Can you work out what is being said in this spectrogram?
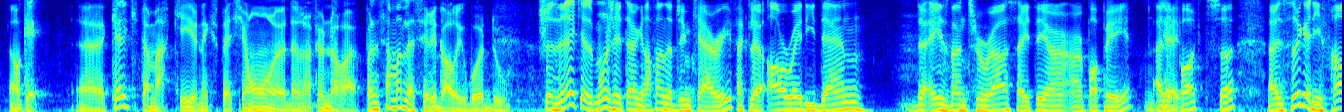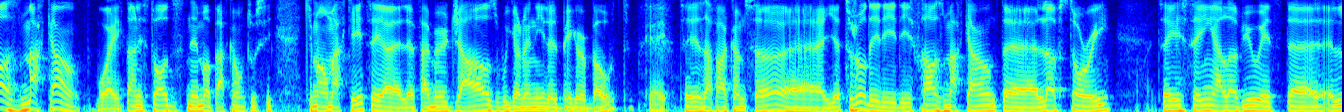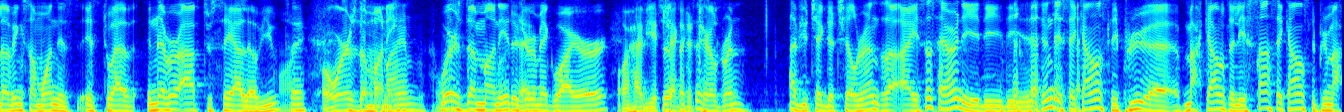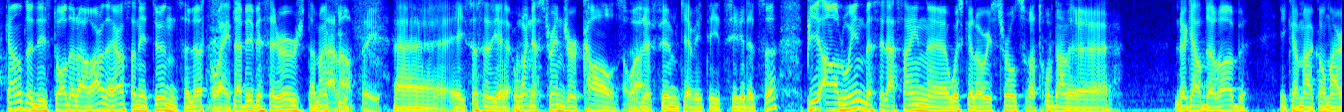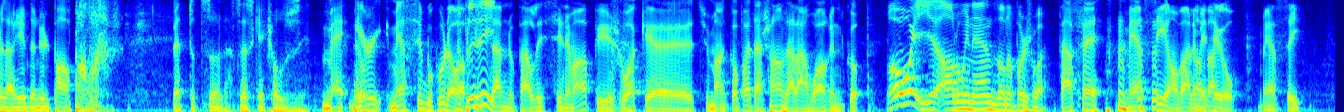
OK. Euh, quel qui t'a marqué une expression euh, dans un film d'horreur? Pas nécessairement de la série d'Hollywood ou... Je dirais que moi, j'ai été un grand fan de Jim Carrey. Fait que le Already Dan de Ace Ventura, ça a été un, un pas pire à l'époque, tout ça. Euh, c'est sûr qu'il y a des phrases marquantes Oui. dans l'histoire du cinéma, par contre, aussi, qui m'ont marqué. Tu sais, euh, le fameux Jaws, We're gonna need a bigger boat. Ok. Tu sais, des affaires comme ça. Euh, Il y a toujours des, des, des phrases marquantes. euh, love story. Tu sais, saying I love you, it's the, loving someone is, is to have, never have to say I love you. tu sais. Or Where's the money? Where's the money? De. Jerry Maguire. Or Have you checked the children? Have you checked the children? Ça, hey, ça, c'est un des, des- des- une des séquences les plus euh, marquantes, les 100 séquences les plus marquantes là, de l'histoire de l'horreur. D'ailleurs, c'en est une, celle-là, Ouais. de la babysitter, justement. Ah qui- non, c'est- euh, et ça, c'est When a Stranger Calls, Ouais. le film qui avait été tiré de ça. Puis Halloween, ben, c'est la scène euh, où est-ce que Laurie Strode se retrouve dans le, le garde-robe et que Michael Myers arrive de nulle part. Pète tout ça, là. Ça, c'est quelque chose aussi. Mais Gary, merci beaucoup d'avoir pris le temps de nous parler de cinéma, puis je vois que tu manqueras pas ta chance d'aller en voir une coupe. Oh oui, Halloween ends, on n'a pas le choix. Parfait. Merci. On va à la météo. Merci.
